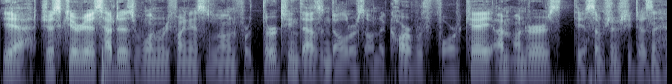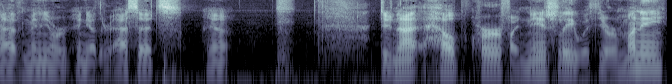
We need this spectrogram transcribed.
Yeah, just curious. How does one refinance a loan for $13,000 on a car worth 4K? I'm under the assumption she doesn't have many or any other assets. Yeah. Do not help her financially with your money,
